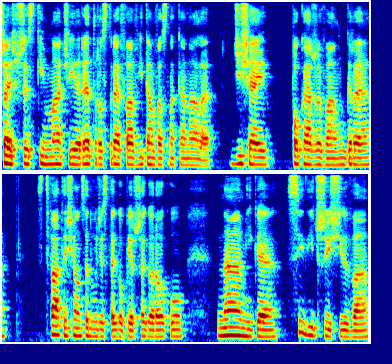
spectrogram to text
Cześć wszystkim, Maciej, Retro Strefa, witam Was na kanale. Dzisiaj pokażę Wam grę z 2021 roku na Amigę CD32.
